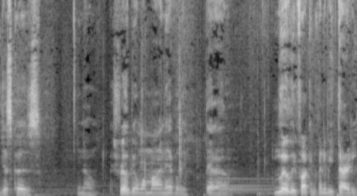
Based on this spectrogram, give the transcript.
just cause, you know, it's really been on my mind heavily that uh, I'm literally fucking gonna be 30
